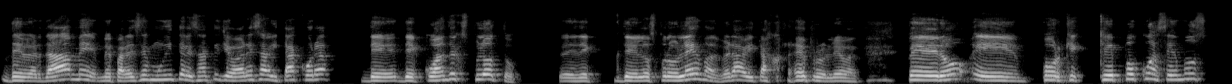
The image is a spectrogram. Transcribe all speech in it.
De verdad, me, me parece muy interesante llevar esa bitácora de, de cuándo exploto, de, de, los problemas, ¿verdad? Bitácora de problemas. Pero eh, porque qué poco hacemos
